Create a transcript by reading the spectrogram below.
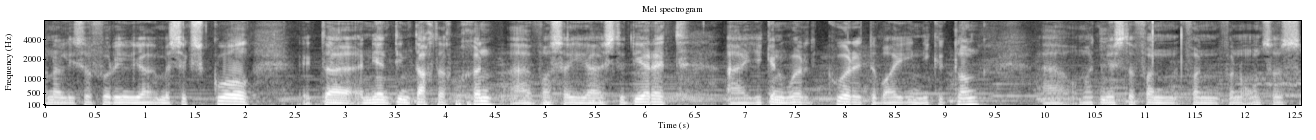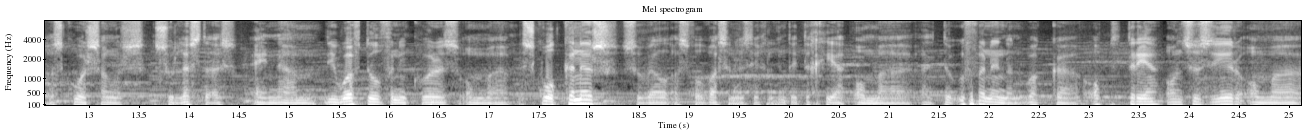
Annalise vir die uh, musiekskool het uh, in 1980 begin. Uh was sy uh, studeer het. Uh jy kan hoor die koor het 'n baie unieke klank uh omdat meeste van van van ons as as koorsangers soliste is en um, die hoofdoel van die koor is om uh skoolkinders sowel as volwassenes die geleentheid te gee om uh te oefen en dan ook uh op te tree. Ons is hier om uh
